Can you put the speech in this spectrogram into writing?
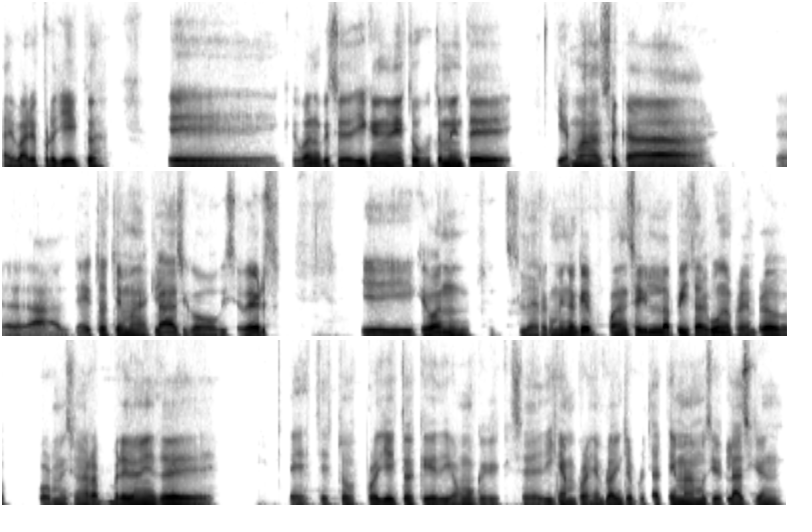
hay varios proyectos eh, que bueno, que se dedican a esto justamente, vamos a sacar eh, estos temas de clásicos o viceversa. Y que bueno, les recomiendo que puedan seguir la pista de algunos, por ejemplo, por mencionar brevemente este, estos proyectos que digamos que, se dedican, por ejemplo, a interpretar temas de música clásica en,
